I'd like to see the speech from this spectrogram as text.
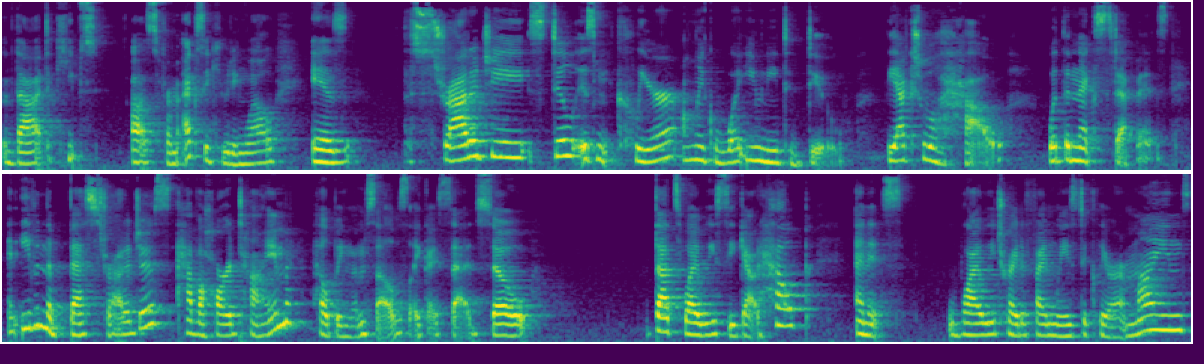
that keeps us from executing well is the strategy still isn't clear on like what you need to do, the actual how, what the next step is. And even the best strategists have a hard time helping themselves, like I said. So that's why we seek out help and it's why we try to find ways to clear our minds.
